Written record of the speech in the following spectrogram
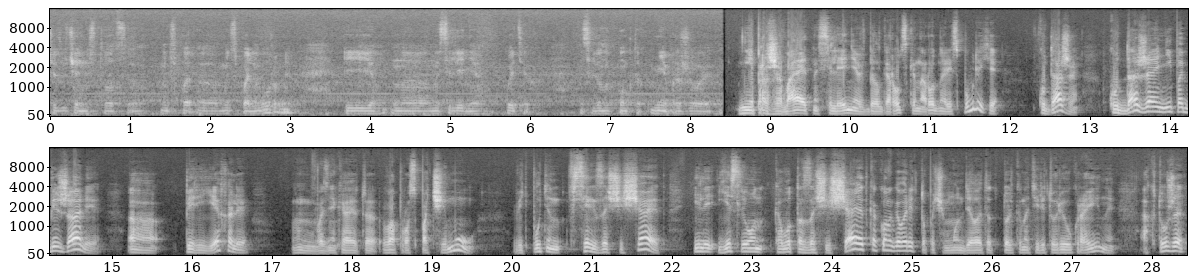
чрезвычайную ситуацию муниципального уровня, и население в этих населенных пунктах не проживает. Не проживает население в Белгородской Народной Республике? Куда же? Куда же они побежали? Переехали? Возникает вопрос, почему? Ведь Путин всех защищает или если он кого-то защищает, как он говорит, то почему он делает это только на территории Украины? А кто же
